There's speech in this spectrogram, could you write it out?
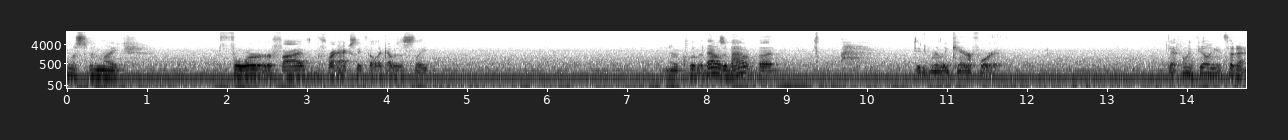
It must have been like four or five before I actually felt like I was asleep. No clue what that was about, but didn't really care for it. Definitely feeling it today.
